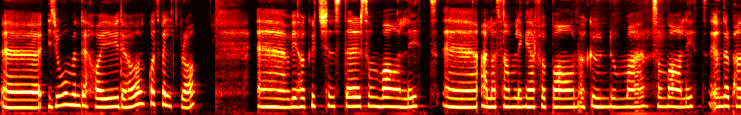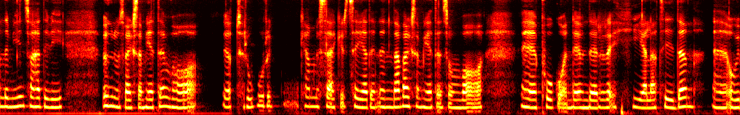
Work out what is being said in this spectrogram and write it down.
Eh, jo, men det har ju det har gått väldigt bra. Eh, vi har gudstjänster som vanligt. Eh, alla samlingar för barn och ungdomar som vanligt. Under pandemin så hade vi ungdomsverksamheten var jag tror, kan man säkert säga, den enda verksamheten som var eh, pågående under hela tiden. Eh, och vi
